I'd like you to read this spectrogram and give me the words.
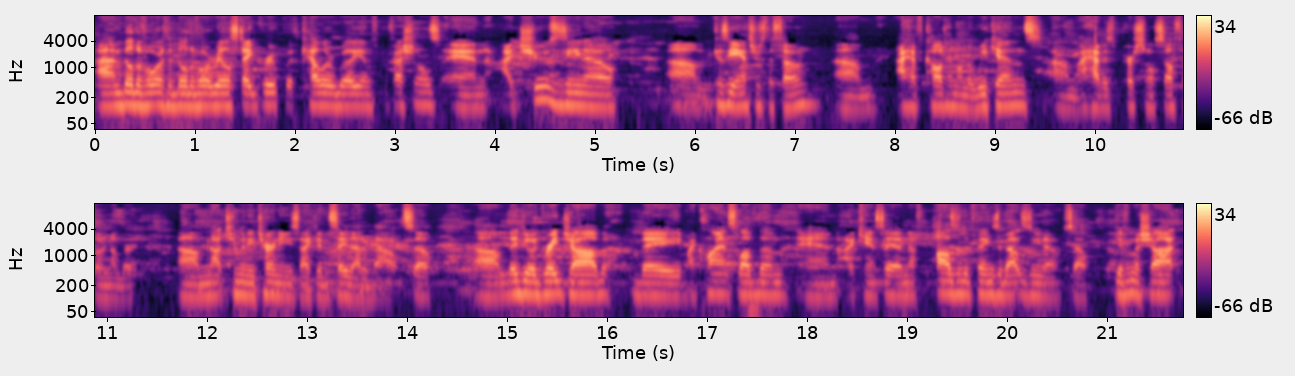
I'm Bill DeVore with the Bill DeVore Real Estate Group with Keller Williams Professionals, and I choose Zeno um, because he answers the phone. Um, I have called him on the weekends. Um, I have his personal cell phone number. Um, not too many attorneys I can say that about. So um, they do a great job. They, my clients love them, and I can't say enough positive things about Zeno. So give him a shot,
